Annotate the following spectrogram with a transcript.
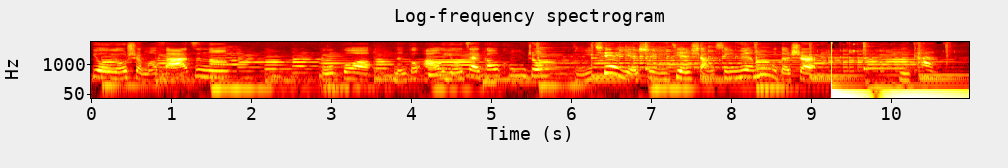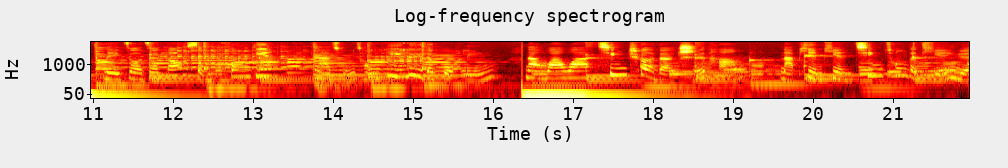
又有什么法子呢？遨游在高空中，的确也是一件赏心悦目的事儿。你看，那座座高耸的峰巅。那丛丛碧绿的果林，那洼洼清澈的池塘，那片片青葱的田园，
